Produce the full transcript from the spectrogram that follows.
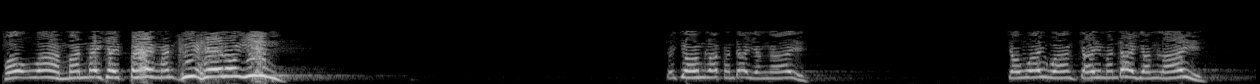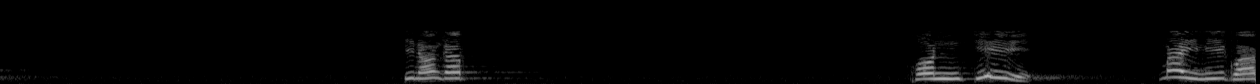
เพราะว่ามันไม่ใช่แป้งมันคือเฮโรอีน จะยอมรับมันได้ยังไง จะไว้วางใจมันได้อย่างไร พี่น้องครับ คนที่ไม่มีความ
